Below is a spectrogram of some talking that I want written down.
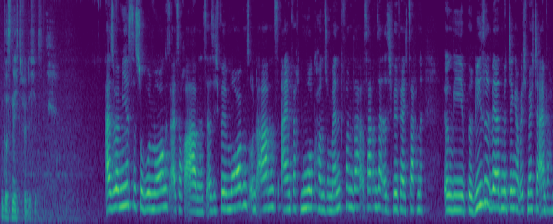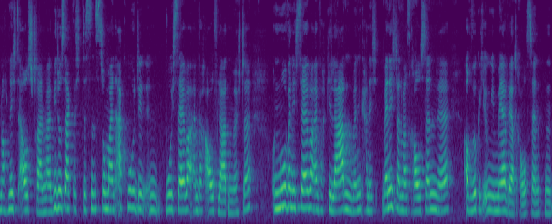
das nichts für dich ist? Also bei mir ist es sowohl morgens als auch abends. Also ich will morgens und abends einfach nur Konsument von Sachen sein. Also ich will vielleicht Sachen irgendwie berieselt werden mit Dingen, aber ich möchte einfach noch nichts ausstrahlen, weil wie du sagst, das ist so mein Akku, den, wo ich selber einfach aufladen möchte. Und nur wenn ich selber einfach geladen bin, kann ich, wenn ich dann was raussende, auch wirklich irgendwie Mehrwert raussenden.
